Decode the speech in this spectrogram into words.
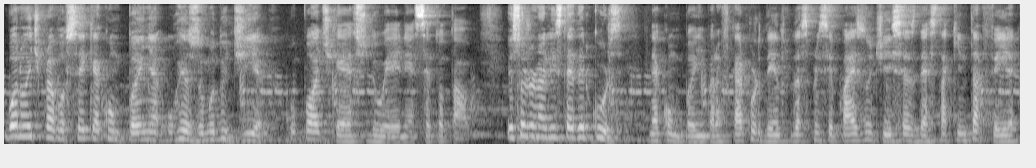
Boa noite para você que acompanha o resumo do dia, o podcast do NSC Total. Eu sou o jornalista Eder Kurz. Me acompanhe para ficar por dentro das principais notícias desta quinta-feira,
